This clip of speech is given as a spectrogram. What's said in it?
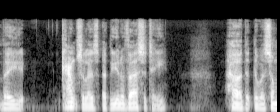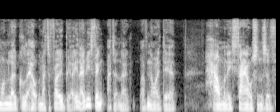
the counsellors at the university heard that there was someone local that helped the emetophobia. You know, you think, I don't know, I have no idea how many thousands of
